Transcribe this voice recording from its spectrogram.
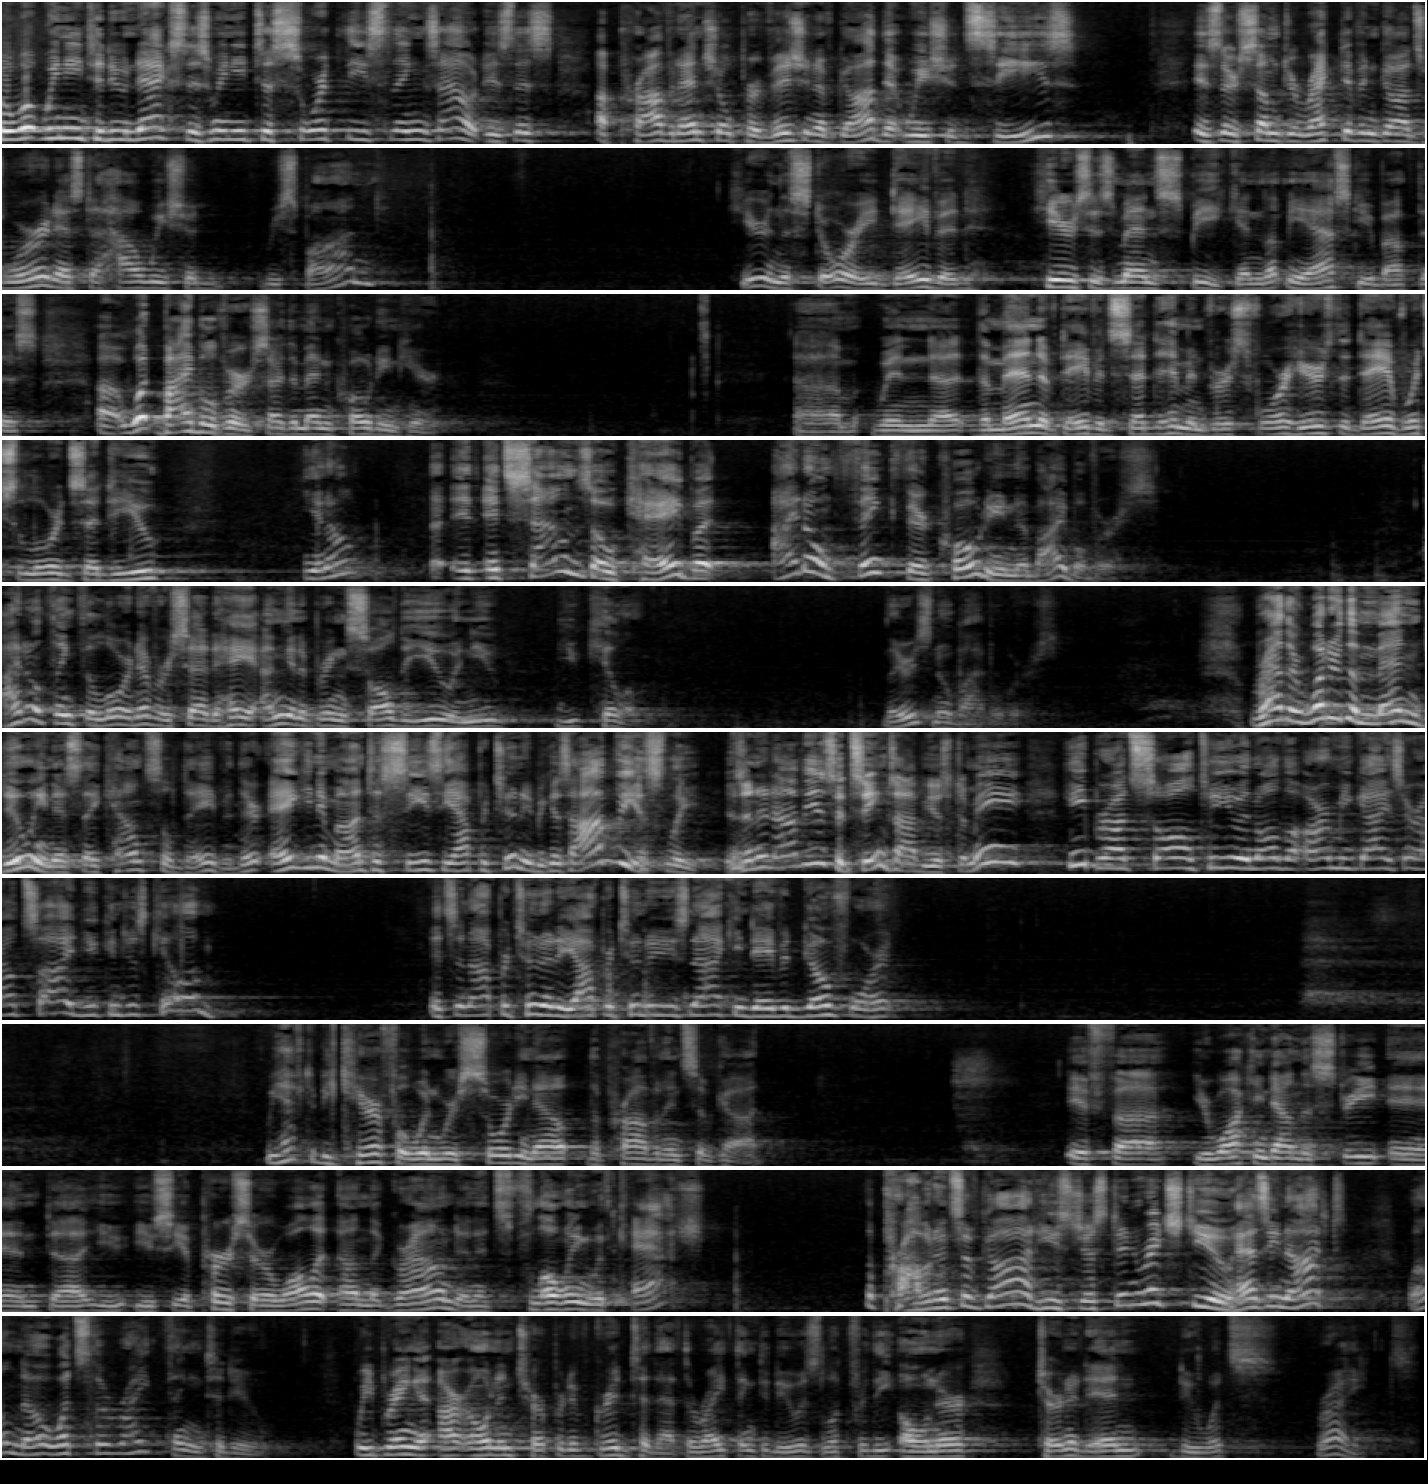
But what we need to do next is we need to sort these things out. Is this a providential provision of God that we should seize? Is there some directive in God's word as to how we should respond? Here in the story, David hears his men speak. And let me ask you about this. Uh, what Bible verse are the men quoting here? Um, when uh, the men of David said to him in verse 4, Here's the day of which the Lord said to you, you know, it, it sounds okay, but I don't think they're quoting a Bible verse. I don't think the Lord ever said, Hey, I'm going to bring Saul to you and you, you kill him. There is no Bible verse. Rather, what are the men doing as they counsel David? They're egging him on to seize the opportunity because obviously, isn't it obvious? It seems obvious to me. He brought Saul to you, and all the army guys are outside. You can just kill him. It's an opportunity. Opportunity is knocking, David. Go for it. We have to be careful when we're sorting out the providence of God if uh, you're walking down the street and uh, you, you see a purse or a wallet on the ground and it's flowing with cash, the providence of God, He's just enriched you, has He not? Well, no, what's the right thing to do? We bring our own interpretive grid to that. The right thing to do is look for the owner, turn it in, do what's right.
